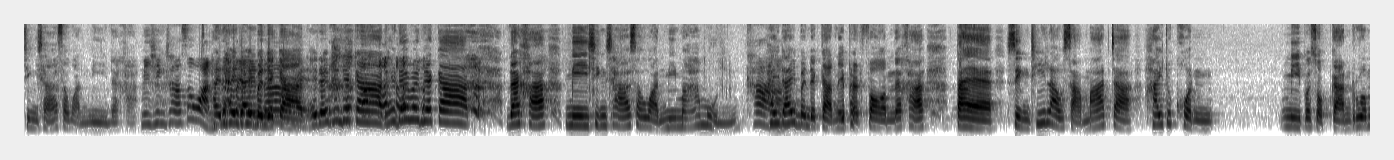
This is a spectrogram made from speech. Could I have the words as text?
ชิงช้าสวรรค์มีนะคะ มีชิงช้าสวรรค์ให้ขึ้นให้ปได้เล่นบรรยากาศ ให้ได้บรรยากาศให้ได้บรรยากาศนะคะ มีชิงช้าสวรรค์มีม้าหมุน ค่ะให้ได้บรรยากาศในแพลตฟอร์มนะคะ แต่สิ่งที่เราสามารถจะให้ทุกคน มีประสบการณ์ร่วม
